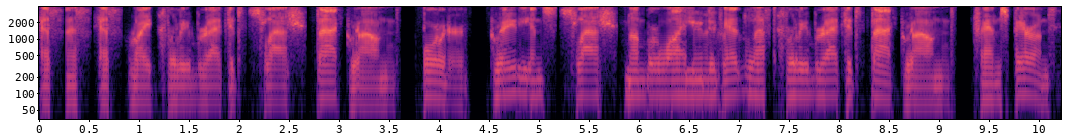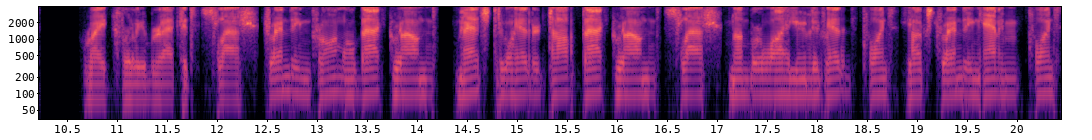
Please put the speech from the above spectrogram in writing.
FFF right curly bracket slash background border gradients slash number Y unit head left curly bracket background transparent right curly bracket slash trending promo background match to header top background slash number Y unit head point yux trending anim point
